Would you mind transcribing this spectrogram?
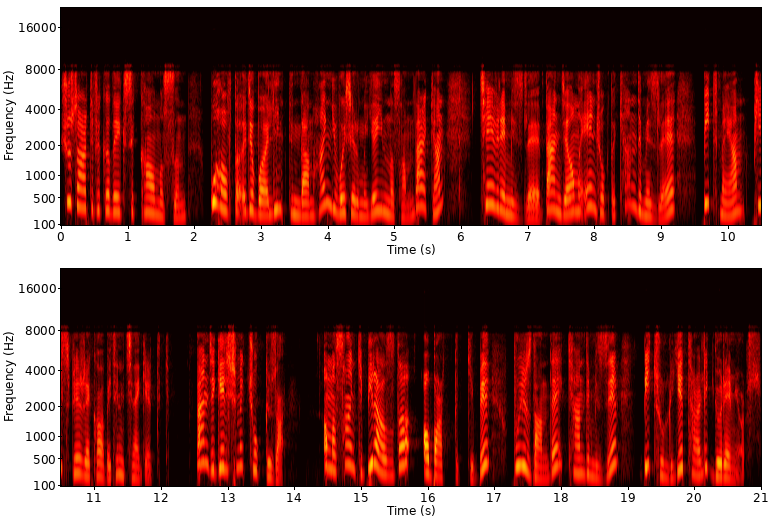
şu sertifikada eksik kalmasın, bu hafta acaba LinkedIn'den hangi başarımı yayınlasam derken çevremizle bence ama en çok da kendimizle bitmeyen pis bir rekabetin içine girdik. Bence gelişmek çok güzel. Ama sanki biraz da abarttık gibi. Bu yüzden de kendimizi bir türlü yeterli göremiyoruz.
